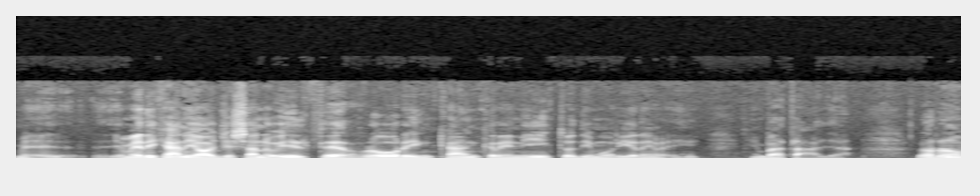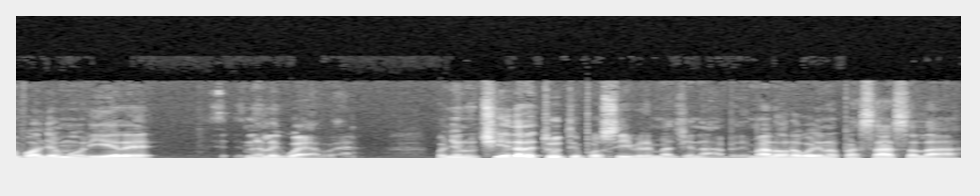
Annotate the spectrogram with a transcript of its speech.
Gli americani oggi hanno il terrore incancrenito di morire in, in battaglia. Loro non vogliono morire nelle guerre. Vogliono uccidere tutti i possibili e immaginabili, ma allora vogliono passarsela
